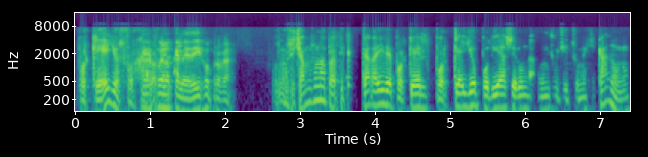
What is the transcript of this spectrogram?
Porque ellos forjaron. ¿Qué fue lo que le dijo, profe? Pues nos echamos una platicada ahí de por qué, por qué yo podía ser un jiu-jitsu mexicano, ¿no?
